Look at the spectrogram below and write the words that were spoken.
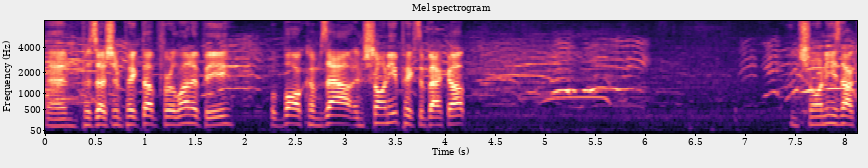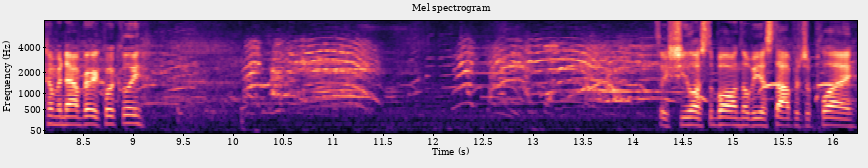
And possession picked up for Lenape. The ball comes out and Shawnee picks it back up. And Shawnee's not coming down very quickly. It's like she lost the ball and there'll be a stoppage of play.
